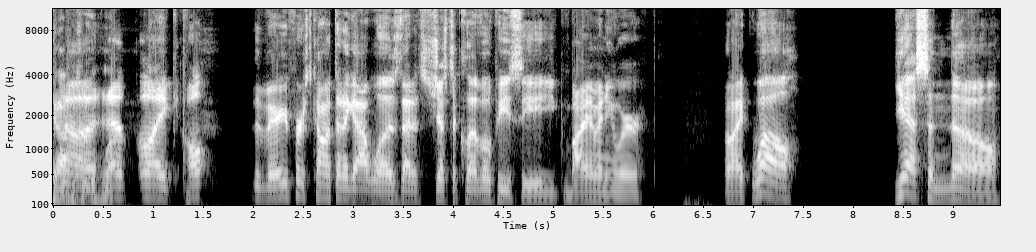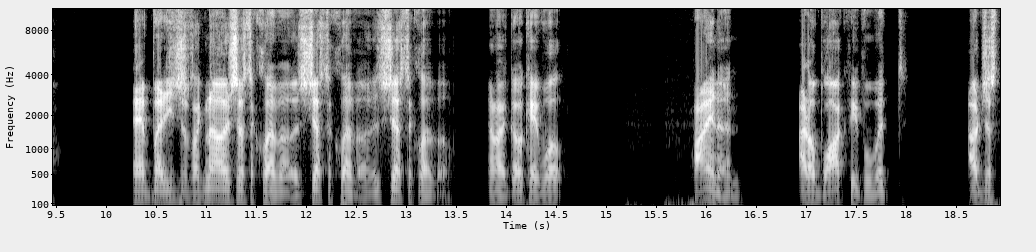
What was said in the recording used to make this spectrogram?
No, like all, the very first comment that I got was that it's just a Clevo PC. You can buy them anywhere. I'm like, well, yes and no. And but he's just like, no, it's just a Clevo. It's just a Clevo. It's just a Clevo. And I'm like, okay, well, fine then. I don't block people, but I'll just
